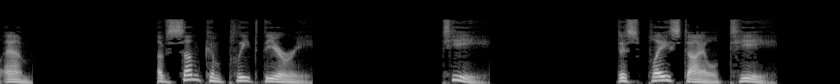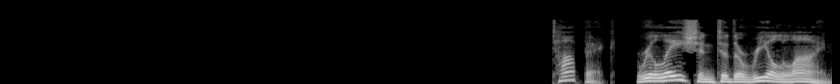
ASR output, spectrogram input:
M of some complete theory T display style T. Topic relation to the real line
